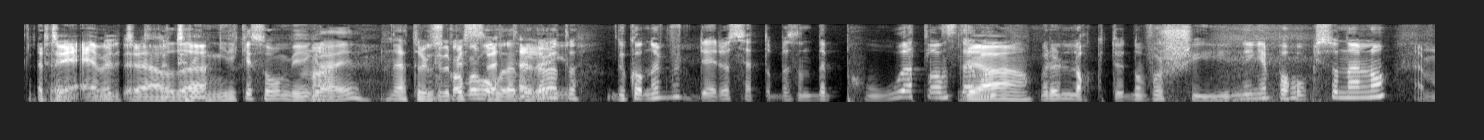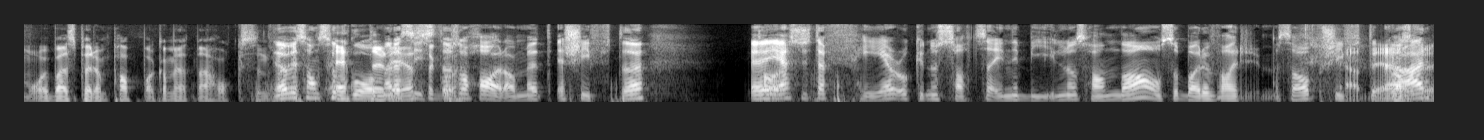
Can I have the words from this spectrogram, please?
Jeg tror jeg- jeg vil- tror jeg Du trenger ikke så mye Nei. greier. Jeg tror Du ikke du skal blir svett heller, vet du. Du kan jo vurdere å sette opp et sånt depot et eller annet sted. Ja. Hvor du har lagt ut noen forsyninger på Hokksund eller noe. Jeg må jo bare spørre om pappa kan møte meg i Hokksund. Ja, Hvis han skal gå med det det så siste, går- så har han med et skifte. Eh, Ta- Jeg syns det er fair å kunne satt seg inn i bilen hos han da, og så bare varme seg opp, skifte er klær,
